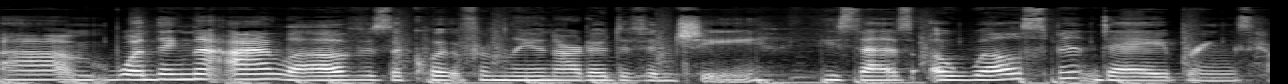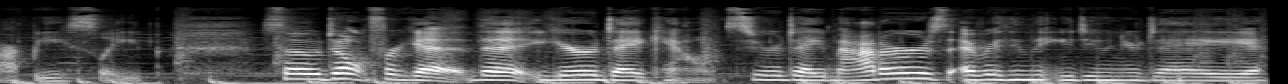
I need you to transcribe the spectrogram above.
Um, one thing that I love is a quote from Leonardo da Vinci. He says, A well spent day brings happy sleep. So don't forget that your day counts. Your day matters. Everything that you do in your day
